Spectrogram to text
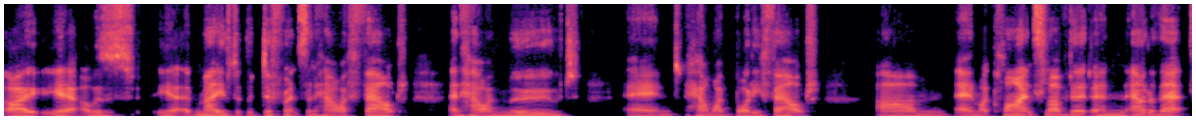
I, yeah, I was yeah, amazed at the difference in how I felt and how I moved and how my body felt. Um, and my clients loved it. And out of that,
